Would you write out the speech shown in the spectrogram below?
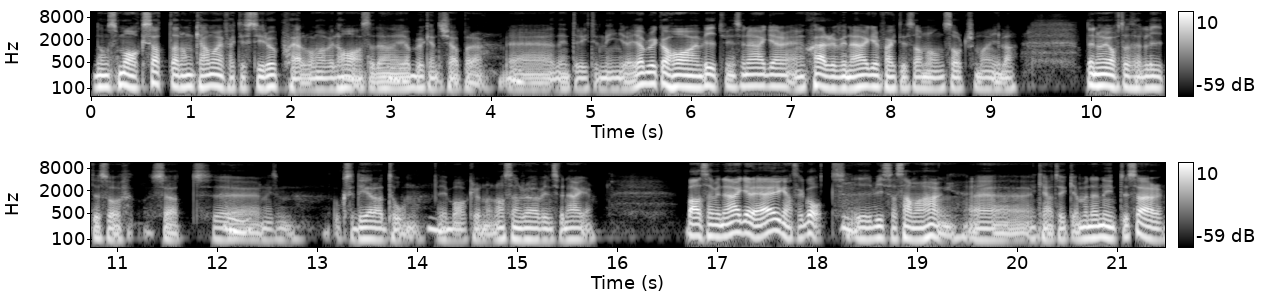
De smaksatta, de kan man ju faktiskt styra upp själv om man vill ha, så den, jag brukar inte köpa det. Eh, det är inte riktigt min grej. Jag brukar ha en vitvinsvinäger, en sherryvinäger faktiskt av någon sort som man gillar. Den har ju oftast en lite så söt, eh, liksom oxiderad ton i bakgrunden och sen rödvinsvinäger. Balsamvinäger är ju ganska gott i vissa sammanhang eh, kan jag tycka, men den är inte så, här,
